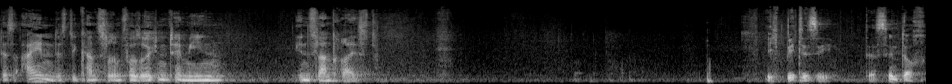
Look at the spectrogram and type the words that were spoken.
das ein, dass die Kanzlerin vor solchen Terminen ins Land reist? Ich bitte Sie, das sind doch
